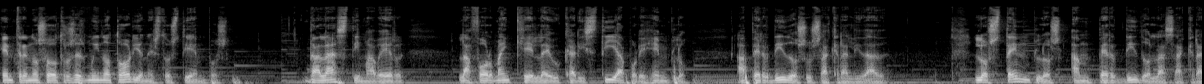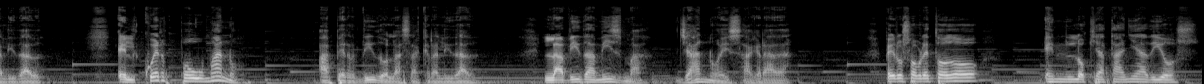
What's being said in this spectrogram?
Entre nosotros es muy notorio en estos tiempos. Da lástima ver la forma en que la Eucaristía, por ejemplo, ha perdido su sacralidad. Los templos han perdido la sacralidad. El cuerpo humano ha perdido la sacralidad. La vida misma ya no es sagrada. Pero sobre todo en lo que atañe a Dios,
